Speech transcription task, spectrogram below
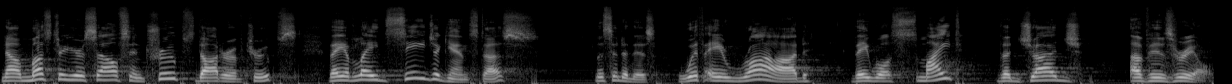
Now muster yourselves in troops, daughter of troops. They have laid siege against us. Listen to this. With a rod they will smite the judge of Israel.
